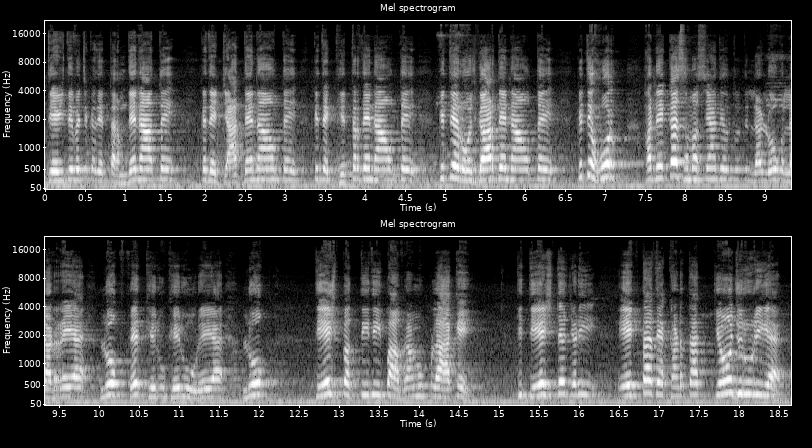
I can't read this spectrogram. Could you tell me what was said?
ਦੇਸ਼ ਦੇ ਵਿੱਚ ਕਦੇ ਧਰਮ ਦੇ ਨਾਂ ਉੱਤੇ ਕਿਤੇ ਜਾਤ ਦੇ ਨਾਂ ਉੱਤੇ, ਕਿਤੇ ਖੇਤਰ ਦੇ ਨਾਂ ਉੱਤੇ, ਕਿਤੇ ਰੋਜ਼ਗਾਰ ਦੇ ਨਾਂ ਉੱਤੇ, ਕਿਤੇ ਹੋਰ ਅਨੇਕਾਂ ਸਮੱਸਿਆਵਾਂ ਦੇ ਉੱਤੇ ਲ- ਲੋਕ ਲੜ ਰਹੇ ਆ ਲੋਕ ਫਿਰ ਖੇਰੂ ਖੇਰੂ ਹੋ ਰਹੇ ਆ ਲੋਕ ਦੇਸ਼ ਭਗਤੀ ਦੀ ਭਾਵਨਾ ਨੂੰ ਭੁਲਾ ਕੇ ਕਿ ਦੇਸ਼ ਦੇ ਜਿਹੜੀ ਏਕਤਾ ਤੇ ਅਖੰਡਤਾ ਕਿਉਂ ਜ਼ਰੂਰੀ ਹੈ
